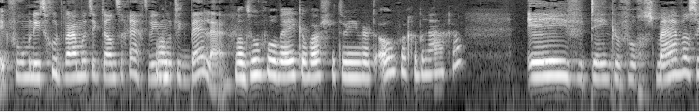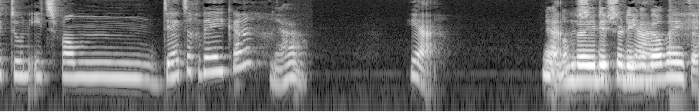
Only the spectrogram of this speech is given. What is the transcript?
ik voel me niet goed. Waar moet ik dan terecht? Wie want, moet ik bellen? Want hoeveel weken was je toen je werd overgedragen? Even denken, volgens mij was ik toen iets van 30 weken. Ja. Ja. Ja, dan dus, wil je dit dus, soort dingen wel weten.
